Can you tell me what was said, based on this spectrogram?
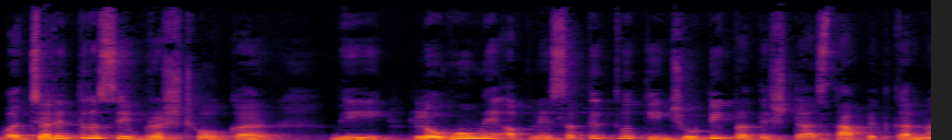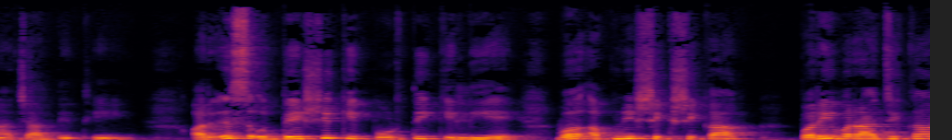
वह चरित्र से भ्रष्ट होकर भी लोगों में अपने सतित्व की झूठी प्रतिष्ठा स्थापित करना चाहती थी और इस उद्देश्य की पूर्ति के लिए वह अपनी शिक्षिका परिवराजिका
